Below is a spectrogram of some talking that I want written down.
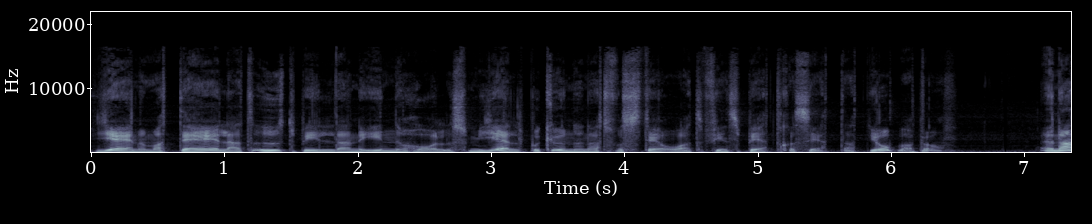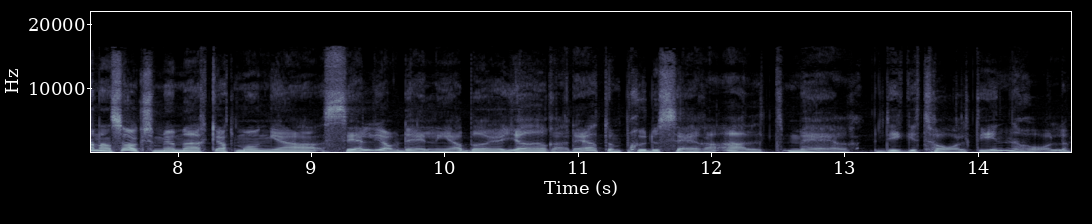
genom att dela ett utbildande innehåll som hjälper kunden att förstå att det finns bättre sätt att jobba på. En annan sak som jag märker att många säljavdelningar börjar göra det är att de producerar allt mer digitalt innehåll.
